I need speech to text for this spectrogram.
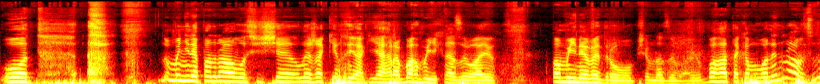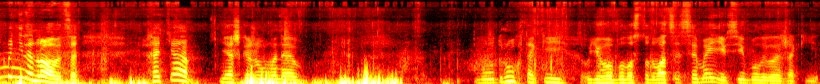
От. Ну, мені не понравилось ще лежаки, ну як я грабами їх називаю. Помийне ведро, в общем, називаю. Багато кому вони нравляться, ну мені не нравиться. Хоча, я ж кажу, у мене був друг такий, у його було 120 сімей і всі були лежаки.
